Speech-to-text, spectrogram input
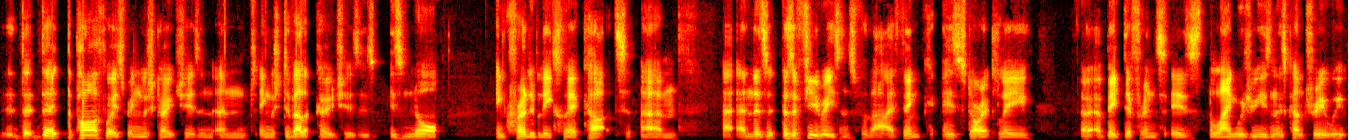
the, the, the pathways for English coaches and, and English developed coaches is is not incredibly clear cut. Um, and there's a, there's a few reasons for that. I think historically, a, big difference is the language we use in this country. We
